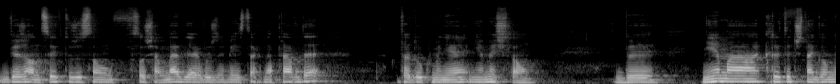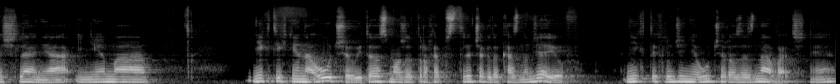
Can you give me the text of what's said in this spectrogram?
wierzący, którzy są w social mediach, w różnych miejscach, naprawdę według mnie nie myślą. Jakby nie ma krytycznego myślenia i nie ma. Nikt ich nie nauczył, i to jest może trochę pstryczek do kaznodziejów. Nikt tych ludzi nie uczy rozeznawać. Nie?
